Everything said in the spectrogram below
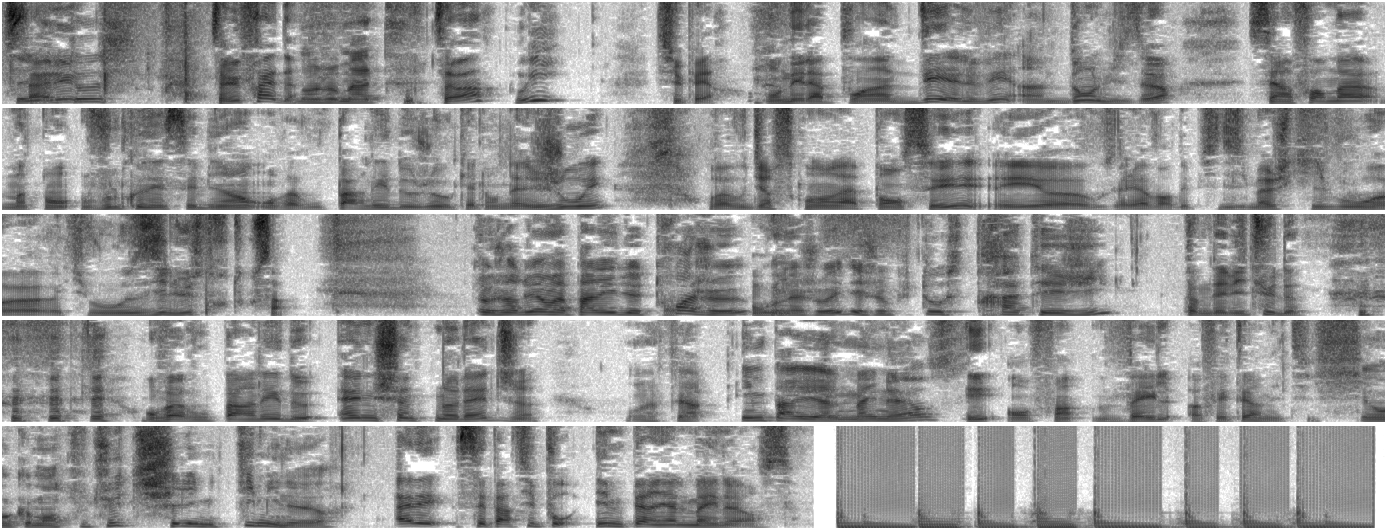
Salut, à tous. Salut Fred. Bonjour Matt. Ça va? Oui. Super. On est là pour un DLV, un dans le viseur. C'est un format, maintenant, vous le connaissez bien. On va vous parler de jeux auxquels on a joué. On va vous dire ce qu'on en a pensé et euh, vous allez avoir des petites images qui vous, euh, qui vous illustrent tout ça. Aujourd'hui, on va parler de trois jeux qu'on a joués, des jeux plutôt stratégie. Comme d'habitude. on va vous parler de Ancient Knowledge. On va faire Imperial Miners. Et enfin, Veil of Eternity. Et on commence tout de suite chez les petits mineurs. Allez, c'est parti pour Imperial Miners.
